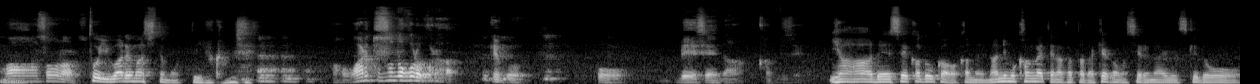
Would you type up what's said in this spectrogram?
ああ、そうなんです。と言われましてもっていう感じで。あ割とその頃から、結構、こう、冷静な感じで。いやー、冷静かどうかはわかんない。何も考えてなかっただけかもしれないですけど、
